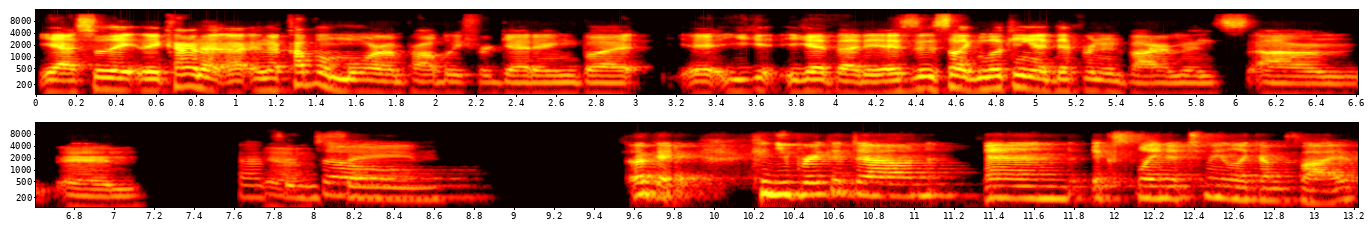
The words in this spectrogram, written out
Yeah, so they, they kind of and a couple more I'm probably forgetting, but it, you get you get that it's, it's like looking at different environments. Um, and that's yeah. insane. So, okay, can you break it down and explain it to me like I'm five?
